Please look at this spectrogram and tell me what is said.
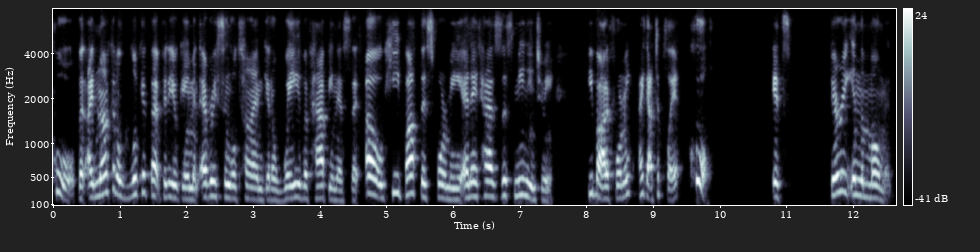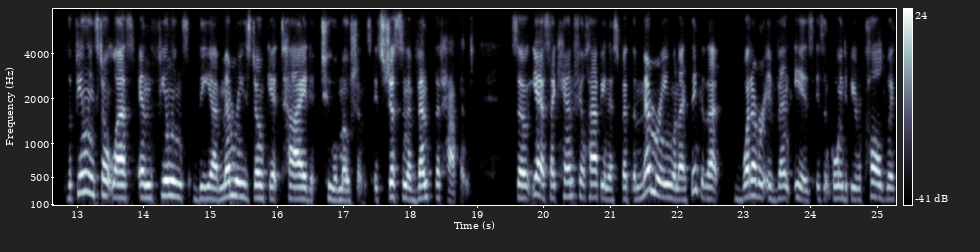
cool. But I'm not going to look at that video game and every single time get a wave of happiness that, oh, he bought this for me and it has this meaning to me. He bought it for me. I got to play it. Cool. It's very in the moment. The feelings don't last, and the feelings, the uh, memories don't get tied to emotions. It's just an event that happened. So, yes, I can feel happiness, but the memory, when I think of that, whatever event is, isn't going to be recalled with,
